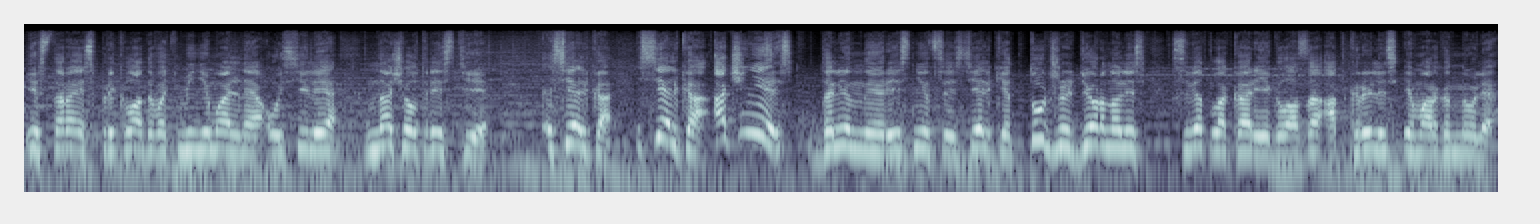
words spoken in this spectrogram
и, стараясь прикладывать минимальное усилие, начал трясти. «Селька! Селька! Очнись!» Длинные ресницы Сельки тут же дернулись, светло-карие глаза открылись и моргнули.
